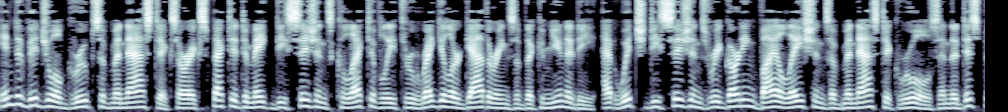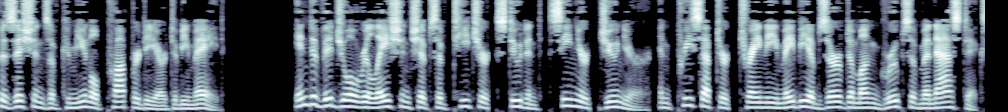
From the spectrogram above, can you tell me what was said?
Individual groups of monastics are expected to make decisions collectively through regular gatherings of the community, at which decisions regarding violations of monastic rules and the dispositions of communal property are to be made. Individual relationships of teacher, student, senior, junior, and preceptor, trainee may be observed among groups of monastics,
